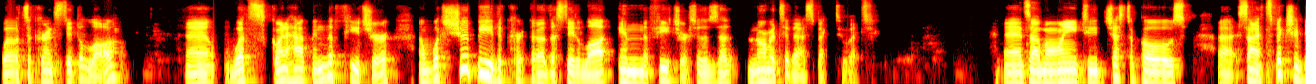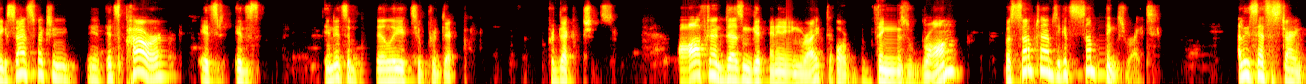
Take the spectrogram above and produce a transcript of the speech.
what's the current state of law, and what's going to happen in the future, and what should be the uh, the state of law in the future. So there's a normative aspect to it. And so I'm going to just oppose uh, science fiction because science fiction, its power, it's it's in its ability to predict predictions. Often it doesn't get anything right or things wrong, but sometimes it gets some things right. At least that's a starting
